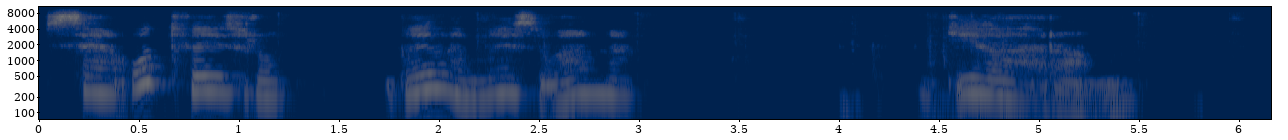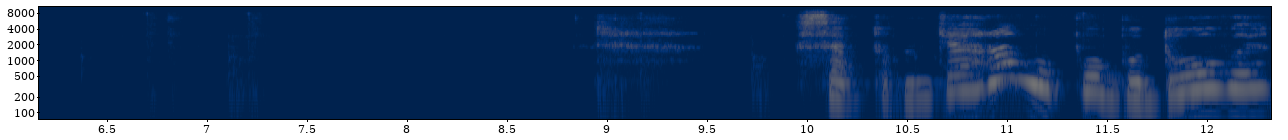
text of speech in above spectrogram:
Все, от ви зробили ми з вами діаграму. Секторну діаграму побудови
